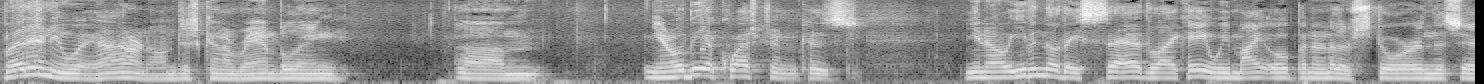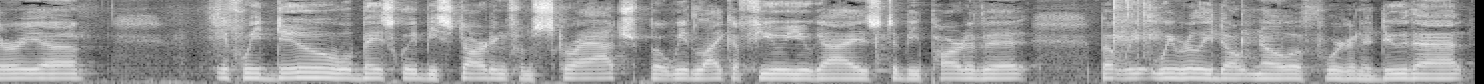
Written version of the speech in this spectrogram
But anyway, I don't know. I'm just kind of rambling. Um, you know, it'll be a question because, you know, even though they said, like, hey, we might open another store in this area, if we do, we'll basically be starting from scratch, but we'd like a few of you guys to be part of it. But we, we really don't know if we're going to do that.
